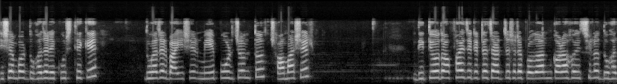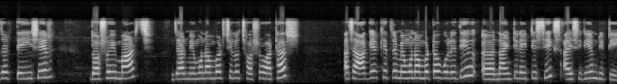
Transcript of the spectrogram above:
ডিসেম্বর দু হাজার একুশ থেকে দু হাজার বাইশের মে পর্যন্ত ছ মাসের। দ্বিতীয় দফায় যে ডেটা চার্জেস সেটা প্রদান করা হয়েছিল দু হাজার তেইশের দশই মার্চ, যার মেমো নাম্বার ছিল ছশো আঠাশ। আচ্ছা আগের ক্ষেত্রে মেমো নাম্বারটাও বলে দিই nineteen eighty six ICDM DT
